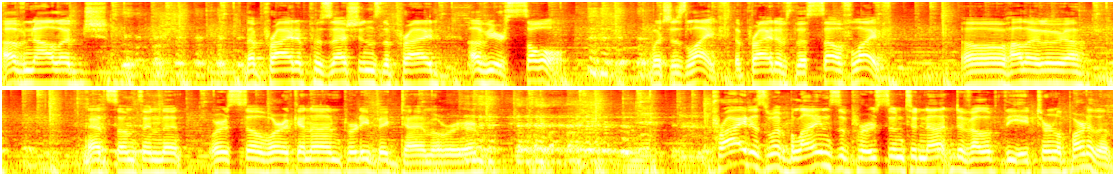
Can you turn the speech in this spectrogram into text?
of knowledge, the pride of possessions, the pride of your soul, which is life, the pride of the self life. Oh, hallelujah. That's something that we're still working on pretty big time over here. Pride is what blinds a person to not develop the eternal part of them.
